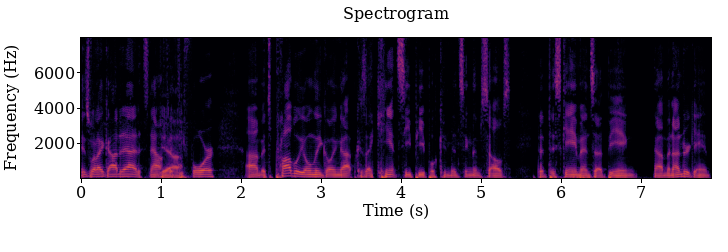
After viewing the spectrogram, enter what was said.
is what I got it at. It's now yeah. 54. Um, it's probably only going up because I can't see people convincing themselves that this game ends up being um, an under game.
